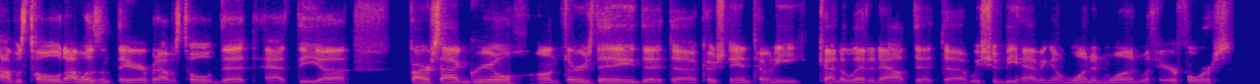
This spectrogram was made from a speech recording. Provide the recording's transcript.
I, was told I wasn't there, but I was told that at the uh, Fireside Grill on Thursday that uh, Coach D'Antoni kind of let it out that uh, we should be having a one and one with Air Force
